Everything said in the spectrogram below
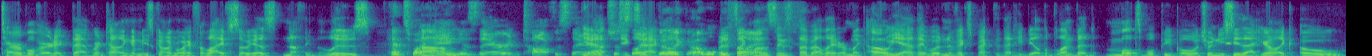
terrible verdict that we're telling him he's going away for life, so he has nothing to lose. Hence why um, Aang is there and Toph is there. Yeah, it's just exactly. like they're like, oh, we'll but it's fine. like one of those things I thought about later. I'm like, oh yeah, they wouldn't have expected that he'd be able to blend bed multiple people. Which when you see that, you're like, oh,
